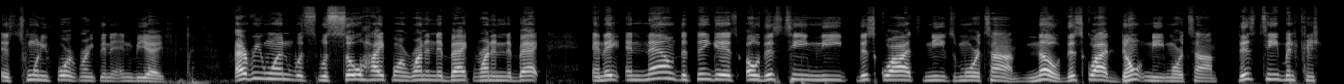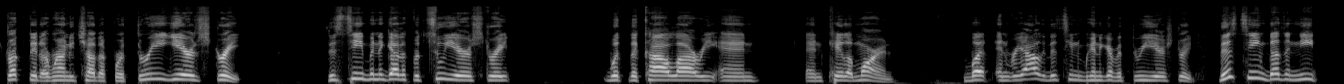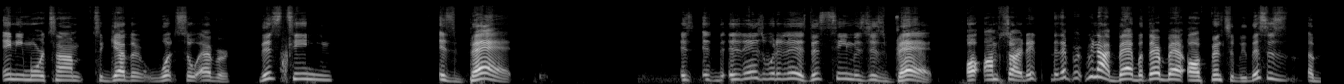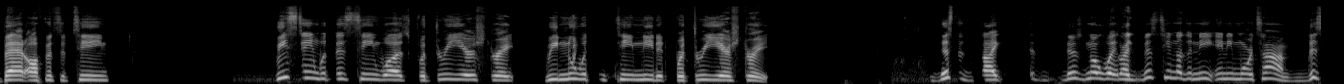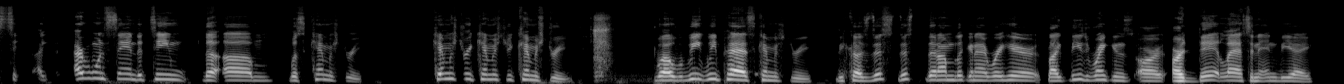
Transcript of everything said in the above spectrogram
is 24th ranked in the NBA everyone was was so hype on running it back, running it back. And they and now the thing is, oh, this team need this squad needs more time. No, this squad don't need more time. This team been constructed around each other for three years straight. This team been together for two years straight with the Kyle Lowry and and Caleb Martin. But in reality, this team been together three years straight. This team doesn't need any more time together whatsoever. This team is bad it's, it, it is what it is. This team is just bad. Oh, I'm sorry, they, they, we're not bad, but they're bad offensively. This is a bad offensive team. We seen what this team was for three years straight. We knew what the team needed for three years straight. This is like, there's no way. Like this team doesn't need any more time. This like, everyone's saying the team the um was chemistry, chemistry, chemistry, chemistry. Well, we we passed chemistry because this this that I'm looking at right here, like these rankings are are dead last in the NBA.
